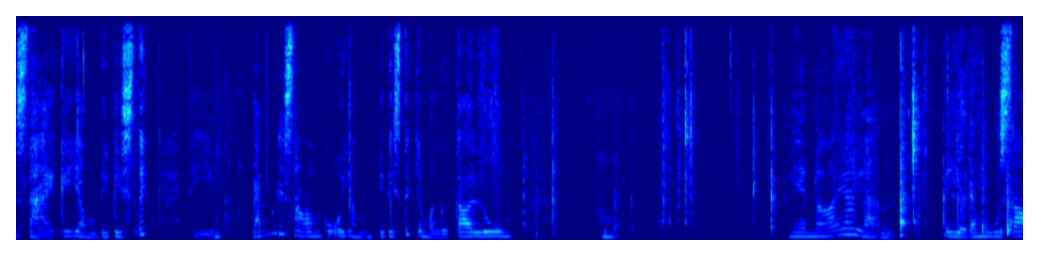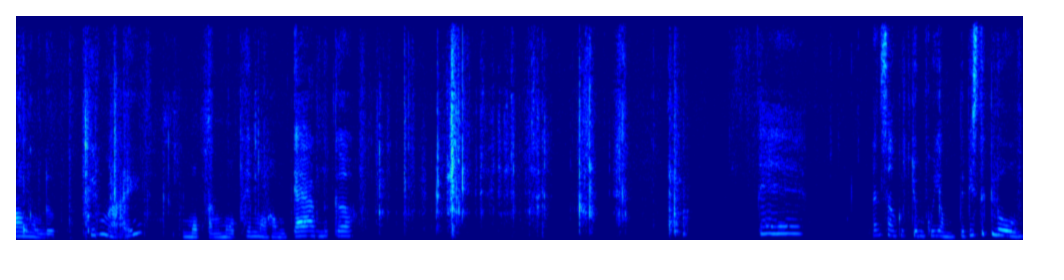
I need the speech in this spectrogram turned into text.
đang xài cái dòng BB stick thì đánh cái son của dòng BB stick cho mọi người coi luôn. Nghe nói là bây giờ đang mua son còn được khuyến mãi một tặng một thêm màu hồng cam nữa cơ. Đánh son của chung của dòng BB stick luôn.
